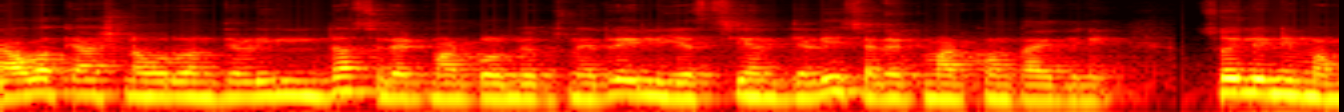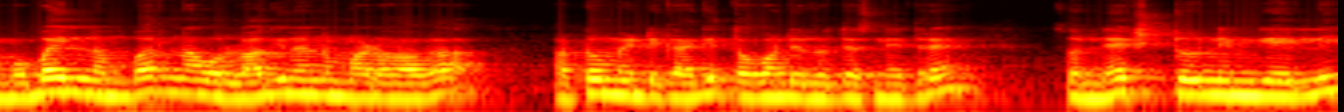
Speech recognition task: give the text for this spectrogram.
ಯಾವ ಕ್ಯಾಶ್ನವರು ಅಂತೇಳಿ ಇಲ್ಲಿಂದ ಸೆಲೆಕ್ಟ್ ಮಾಡ್ಕೊಳ್ಬೇಕು ಸ್ನೇಹಿತರೆ. ಇಲ್ಲಿ ಎಸ್ ಸಿ ಅಂತೇಳಿ ಸೆಲೆಕ್ಟ್ ಮಾಡ್ಕೊತಾ ಇದ್ದೀನಿ. ಸೊ ಇಲ್ಲಿ ನಿಮ್ಮ ಮೊಬೈಲ್ ನಂಬರ್ ನಾವು ಲಾಗಿನ್ ಅನ್ನು ಮಾಡುವಾಗ ಆಟೋಮೆಟಿಕ್ ಆಗಿ ತಗೊಂಡಿರುತ್ತೆ ಸ್ನೇಹಿತರೆ. ಸೊ ನೆಕ್ಸ್ಟ್ ನಿಮಗೆ ಇಲ್ಲಿ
